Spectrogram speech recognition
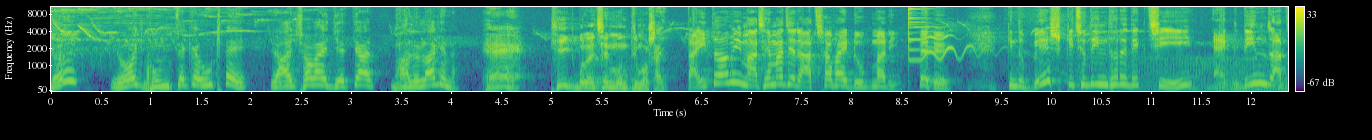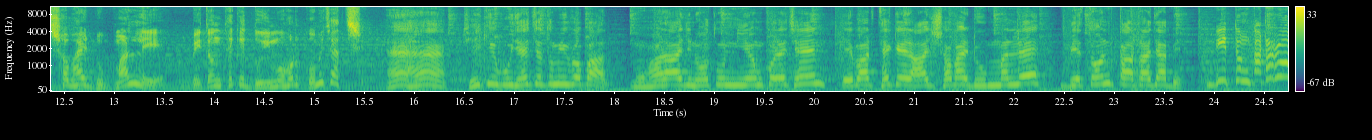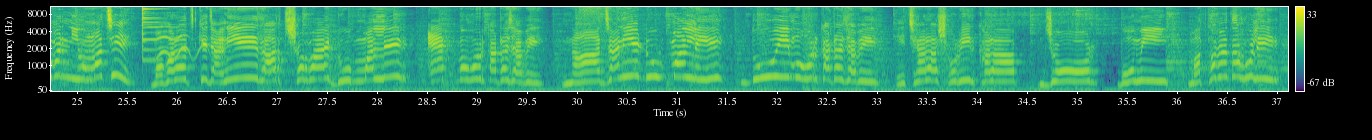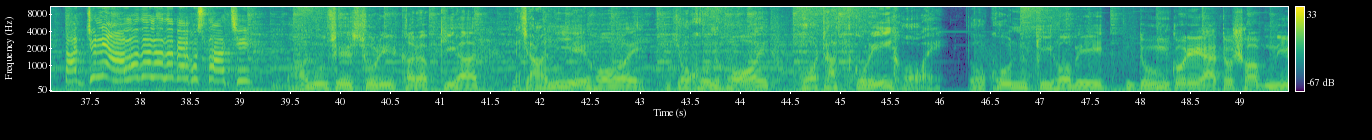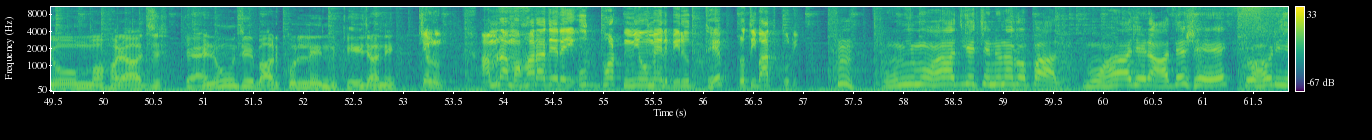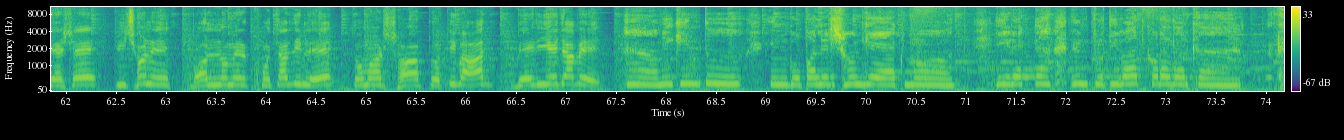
ধুর, রোজ ঘুম থেকে উঠে রাজসভায় যেতে আর ভালো লাগে না। হ্যাঁ ঠিক বলেছেন মন্ত্রী মশাই তাই তো আমি মাঝে মাঝে রাজসভায় ডুব মারি। কিন্তু বেশ কিছুদিন ধরে দেখছি একদিন রাজসভায় ডুব মারলে বেতন থেকে দুই মোহর কমে যাচ্ছে। হ্যাঁ হ্যাঁ ঠিকই বুঝেছ তুমি গোপাল। মহারাজ নতুন নিয়ম করেছেন এবার থেকে রাজসভায় ডুব মারলে বেতন কাটা যাবে। বেতন কাটারও আবার নিয়ম আছে? মহারাজকে জানিয়ে রাজসভায় ডুব মারলে এক মোহর কাটা যাবে। না জানিয়ে ডুব মারলে দুই মোহর কাটা যাবে। এছাড়া শরীর খারাপ জ্বর বমি মাথা ব্যথা হলে তার জন্য আলাদা আলাদা ব্যবস্থা আছে। মানুষের শরীর খারাপ কি আর জানিয়ে হয়? যখন হয় হঠাৎ করেই হয়। তখন কি হবে? দুম করে এত সব নিয়ম মহারাজ কেন যে বার করলেন কে জানে? চলুন আমরা মহারাজের এই উদ্ভট নিয়মের বিরুদ্ধে প্রতিবাদ করি। হুম তুমি মহারাজকে চেনো না গোপাল। মহারাজের আদেশে প্রহরী এসে পিছনে বল্লমের খোঁচা দিলে তোমার সব প্রতিবাদ বেরিয়ে যাবে। হ্যাঁ, আমি কিন্তু গোপালের সঙ্গে একমত। এর একটা প্রতিবাদ করা দরকার।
